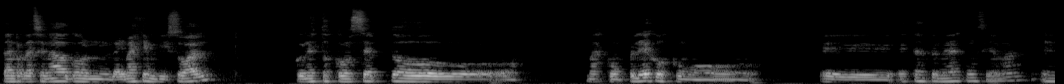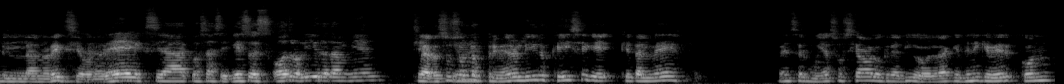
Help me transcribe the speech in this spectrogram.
tan relacionados con la imagen visual, con estos conceptos más complejos como eh, esta enfermedad, ¿cómo se llama? Eh, La anorexia, anorexia, cosas así, que eso es otro libro también. Claro, esos son Bien. los primeros libros que hice que, que tal vez pueden ser muy asociados a lo creativo, ¿verdad? Que tiene que ver con...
